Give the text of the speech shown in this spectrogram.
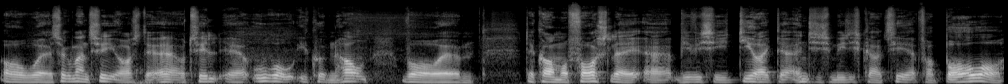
Og øh, så kan man se også, der er og til er uro i København, hvor øh, der kommer forslag af, vi vil sige, direkte antisemitisk karakter fra borgere.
